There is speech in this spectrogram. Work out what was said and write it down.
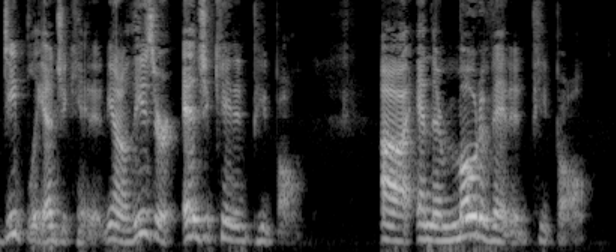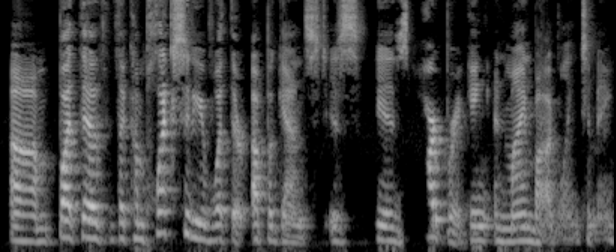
deeply educated. You know, these are educated people, uh, and they're motivated people. Um, but the the complexity of what they're up against is is heartbreaking and mind boggling to me.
